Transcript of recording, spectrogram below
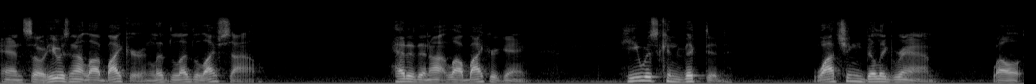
And so he was an outlaw biker and led, led the lifestyle, headed an outlaw biker gang. He was convicted watching Billy Graham while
